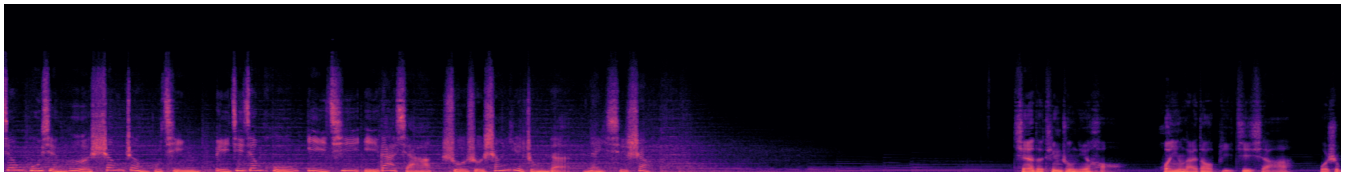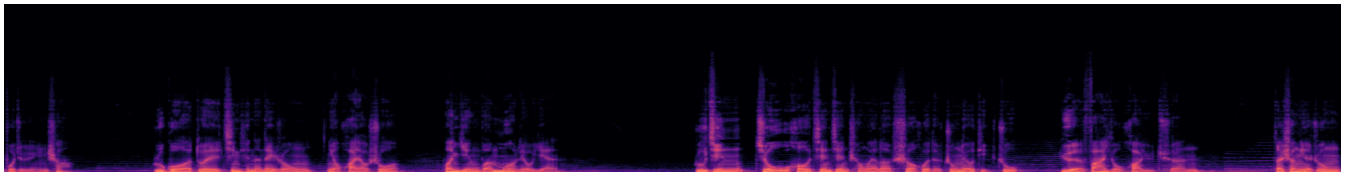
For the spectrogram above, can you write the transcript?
江湖险恶，商战无情。笔记江湖一期一大侠，说说商业中的那些事儿。亲爱的听众您好，欢迎来到笔记侠，我是不久云上。如果对今天的内容你有话要说，欢迎文末留言。如今九五后渐渐成为了社会的中流砥柱，越发有话语权，在商业中。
